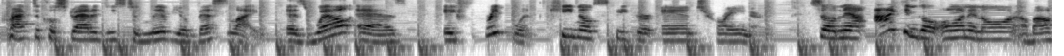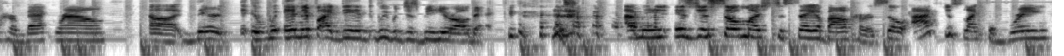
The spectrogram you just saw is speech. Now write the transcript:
Practical Strategies to Live Your Best Life, as well as a frequent keynote speaker and trainer. So now I can go on and on about her background. Uh, there, it, and if I did, we would just be here all day. I mean, it's just so much to say about her. So I'd just like to bring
